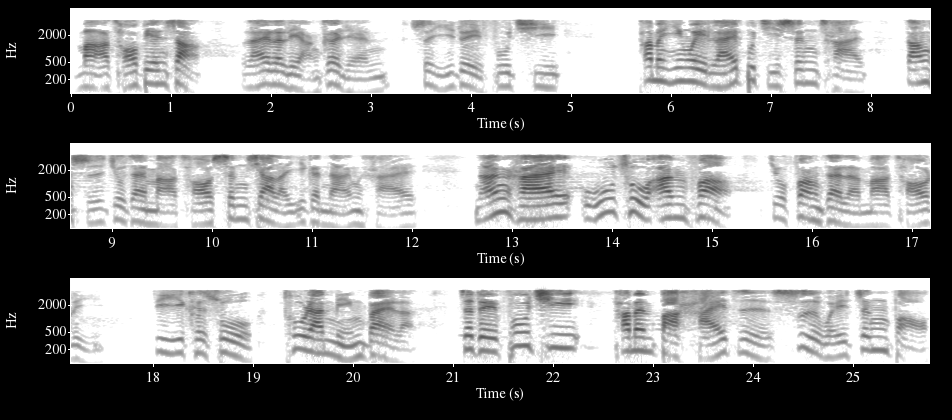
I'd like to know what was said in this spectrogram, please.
马槽边上来了两个人，是一对夫妻。他们因为来不及生产，当时就在马槽生下了一个男孩。男孩无处安放，就放在了马槽里。第一棵树突然明白了，这对夫妻他们把孩子视为珍宝，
